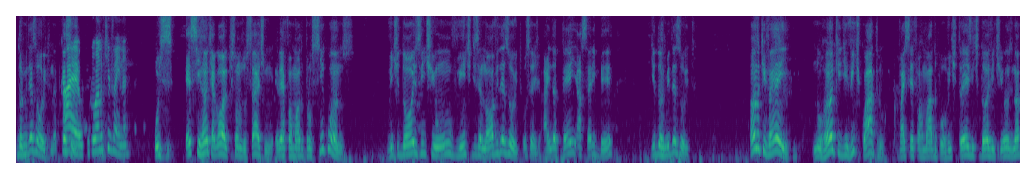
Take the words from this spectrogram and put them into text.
2018, né? Porque Ah, assim, é, pro ano que vem, né? os, esse ranking agora, que somos o sétimo, ele é formado por cinco anos. 22, 21, 20, 19 e 18. Ou seja, ainda tem a Série B de 2018. Ano que vem, no ranking de 24, vai ser formado por 23, 22, 21, 19,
